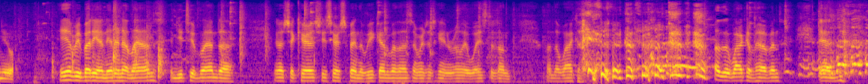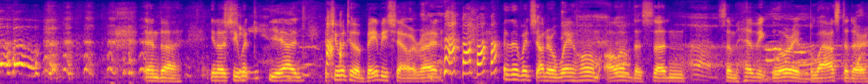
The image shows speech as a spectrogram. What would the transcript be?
you. Hey everybody on internet land and YouTube land. Uh, you know Shakeira, she's here spending the weekend with us, and we're just getting really wasted on on the whack of on the whack of heaven, and and uh, you know she went yeah, and, and she went to a baby shower, right? And then when she, on her way home, all of the sudden, some heavy glory blasted her.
